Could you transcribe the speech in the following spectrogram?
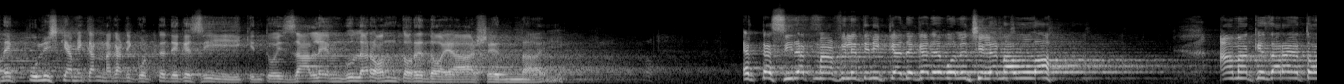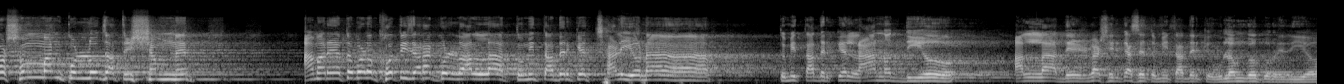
অনেক পুলিশকে আমি কান্নাকাটি করতে দেখেছি, কিন্তু ওই জালেমগুলার অন্তরে দয়া আসেন নাই। একটা সিরাত মাহফিলে তিনি কেঁদে কেঁদে বলেছিলেন, আল্লাহ, আমাকে যারা এত অসম্মান করল জাতির সামনে, আমার এত বড় ক্ষতি যারা করল, আল্লাহ, তুমি তাদেরকে ছাড়িও না, তুমি তাদেরকে লানত দিও, আল্লাহ, দেশবাসীর কাছে তুমি তাদেরকে উলঙ্গ করে দিও।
